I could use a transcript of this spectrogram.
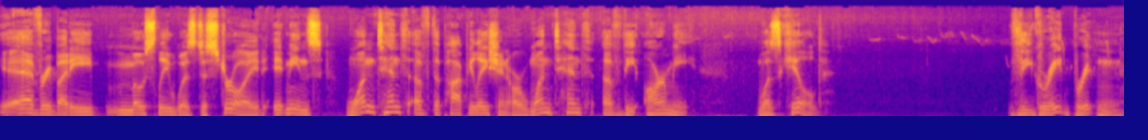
everybody mostly was destroyed. It means one tenth of the population or one tenth of the army was killed. The Great Britain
